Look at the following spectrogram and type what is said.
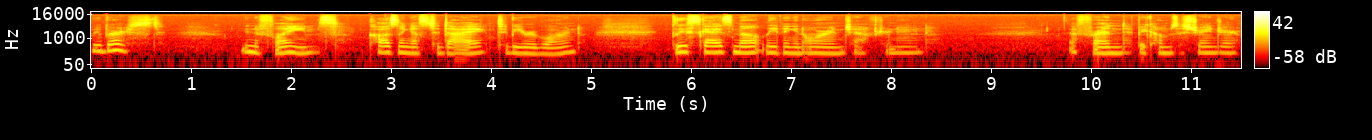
We burst into flames, causing us to die, to be reborn. Blue skies melt, leaving an orange afternoon. A friend becomes a stranger.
